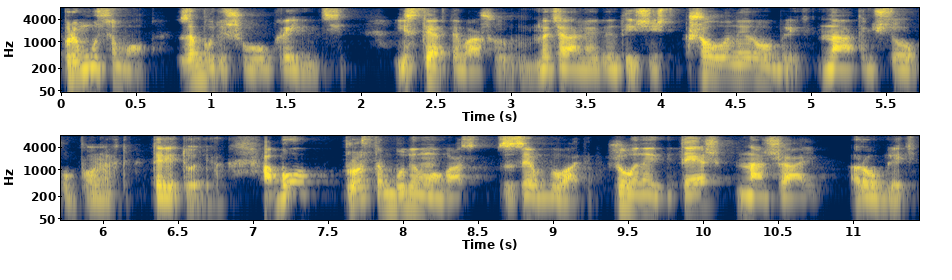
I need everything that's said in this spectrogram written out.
примусимо забути, що ви українці, і стерти вашу національну ідентичність, що вони роблять на тимчасово окупованих територіях, або просто будемо вас за що вони теж, на жаль, роблять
